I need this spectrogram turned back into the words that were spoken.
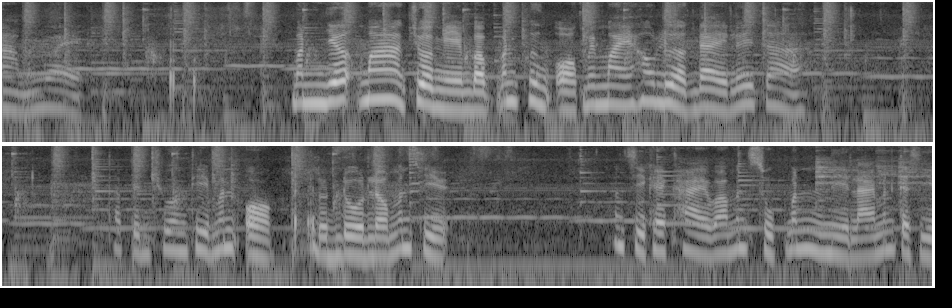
น้ำมันไว้มันเยอะมากช่วงนี้แบบมันพึ่งออกใหม่ๆเฮาเลือกได้เลยจ้าถ้าเป็นช่วงที่มันออกโดนๆแล้วมันสิมันสีคล้ายๆว่ามันสุกมันนี่หลายมันก็สิ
